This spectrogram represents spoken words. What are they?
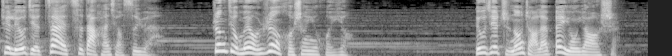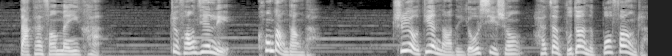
这刘姐再次大喊小思远，仍旧没有任何声音回应。”刘姐只能找来备用钥匙，打开房门一看，这房间里空荡荡的，只有电脑的游戏声还在不断的播放着，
